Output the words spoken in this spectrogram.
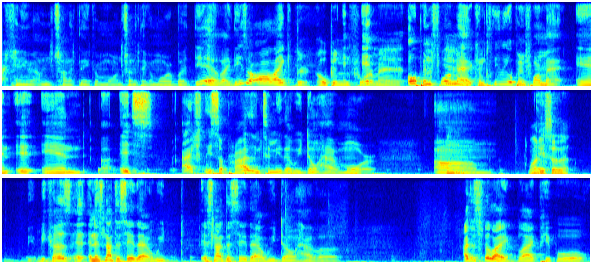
I can't even. I'm trying to think of more. I'm trying to think of more, but yeah, like these are all like They're open format, open like, yeah. format, completely open format, and it and uh, it's actually surprising to me that we don't have more. Um, Why do you say that? because and it's not to say that we, it's not to say that we don't have a. I just feel like black people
